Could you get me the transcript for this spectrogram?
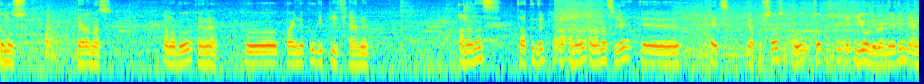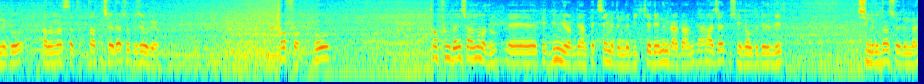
domuz. Yaramaz. Ama bu fena. Bu pineapple with beef yani ananas tatlıdır. Ananas ile e, et yapmışlar. Bu çok e, iyi oluyor. Ben denedim. Yani bu ananas tat- tatlı şeyler çok güzel oluyor. Tofu. Bu tofu ben hiç anlamadım. E, pek bilmiyorum yani pek sevmedim de bir iki kere denedim galiba. Yani acayip bir şey ne olduğu belli değil. Şimdi bundan söyledim ben.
